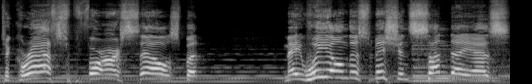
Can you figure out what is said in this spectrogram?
to grasp for ourselves, but may we on this mission Sunday, as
